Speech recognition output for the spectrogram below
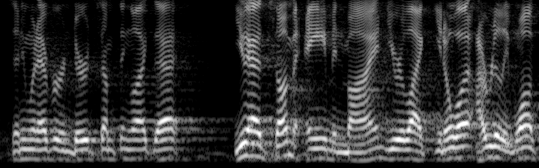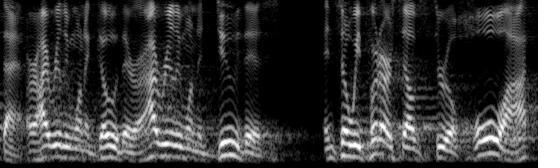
Has anyone ever endured something like that? You had some aim in mind. You were like, you know what? I really want that, or I really want to go there, or I really want to do this. And so we put ourselves through a whole lot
